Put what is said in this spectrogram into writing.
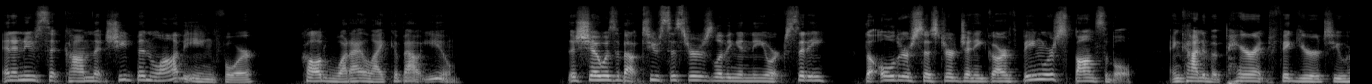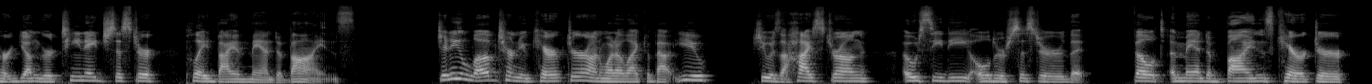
in a new sitcom that she'd been lobbying for called What I Like About You. The show was about two sisters living in New York City, the older sister, Jennie Garth, being responsible and kind of a parent figure to her younger teenage sister, played by Amanda Bynes. Jennie loved her new character on What I Like About You. She was a high strung, OCD older sister that felt Amanda Bynes' character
